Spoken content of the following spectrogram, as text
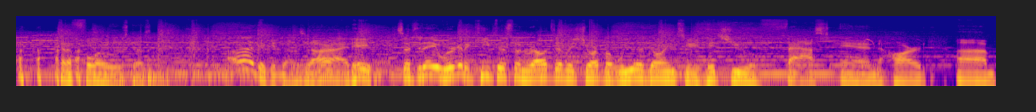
kind of flows, doesn't it? I think it does. All right. Hey, so today we're going to keep this one relatively short, but we are going to hit you fast and hard. Um,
